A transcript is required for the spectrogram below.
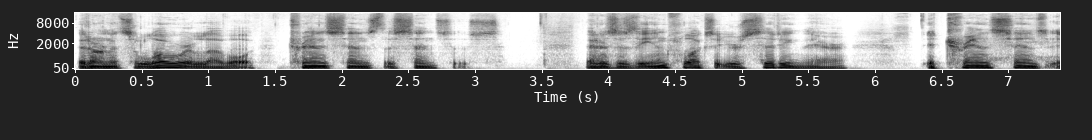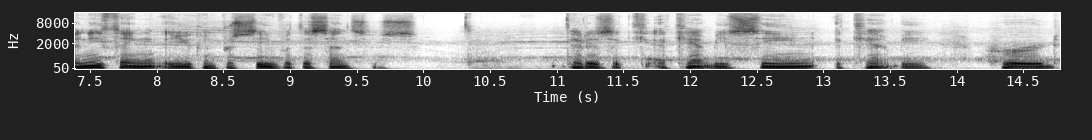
that on its lower level transcends the senses. That is, as the influx that you're sitting there, it transcends anything that you can perceive with the senses. That is, it, it can't be seen, it can't be heard,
